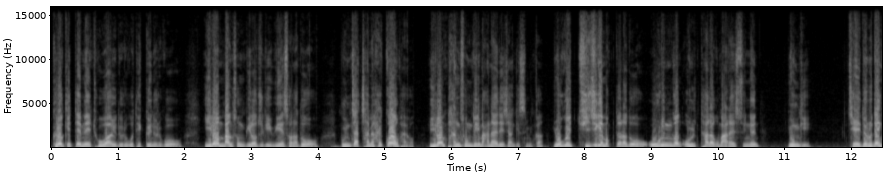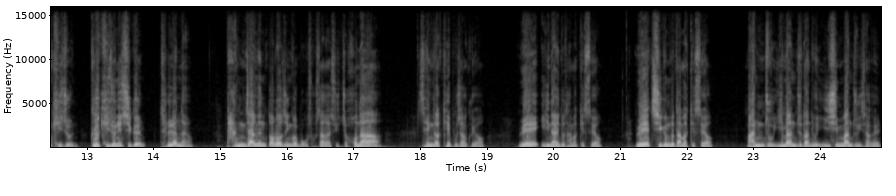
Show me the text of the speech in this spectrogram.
그렇기 때문에 좋아요 누르고 댓글 누르고, 이런 방송 밀어주기 위해서라도 문자 참여할 거라고 봐요. 이런 방송들이 많아야 되지 않겠습니까? 욕을 뒤지게 먹더라도 옳은 건 옳다라고 말할 수 있는 용기. 제대로 된 기준. 그 기준이 지금 틀렸나요? 당장은 떨어진 걸 보고 속상할 수 있죠. 허나, 생각해 보자고요. 왜 이 나이도 담았겠어요? 왜 지금도 담았겠어요? 만주, 2만 주도 아니고 20만 주 이상을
